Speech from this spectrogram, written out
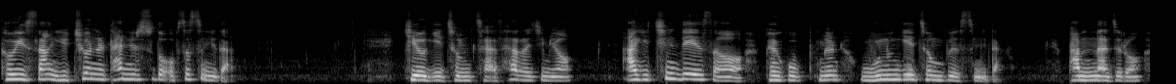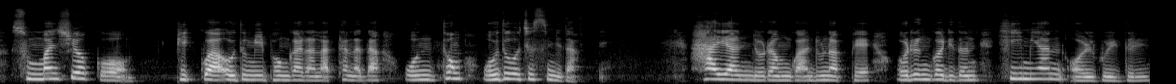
더 이상 유치원을 다닐 수도 없었습니다. 기억이 점차 사라지며 아기 침대에서 배고프면 우는 게 전부였습니다. 밤낮으로 숨만 쉬었고 빛과 어둠이 번갈아 나타나다 온통 어두워졌습니다. 하얀 요람과 눈앞에 어른거리던 희미한 얼굴들,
